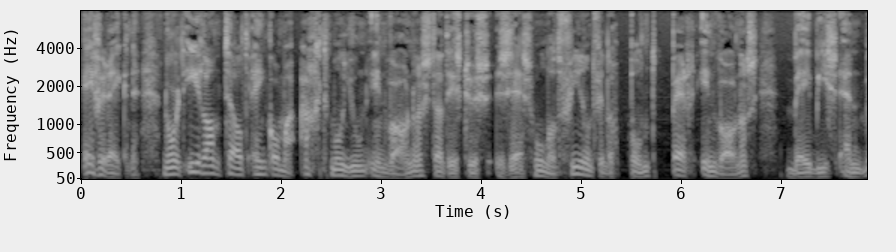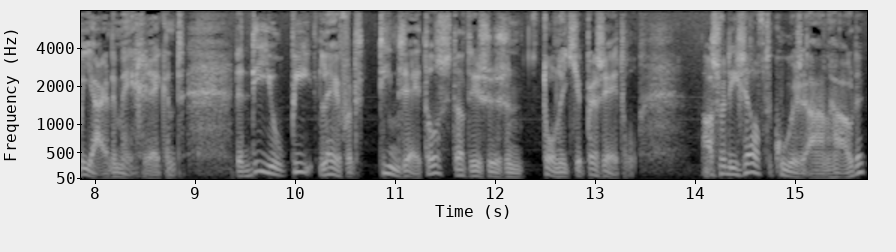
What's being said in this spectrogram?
Even rekenen. Noord-Ierland telt 1,8 miljoen inwoners. Dat is dus 624 pond per inwoners, baby's en bejaarden meegerekend. De DUP levert 10 zetels, dat is dus een tonnetje per zetel. Als we diezelfde koers aanhouden,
